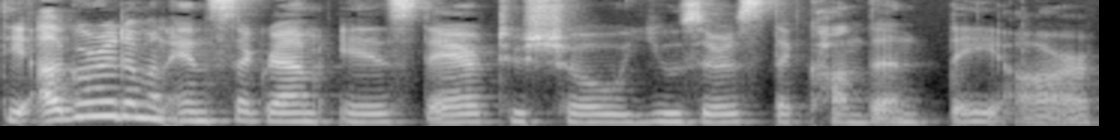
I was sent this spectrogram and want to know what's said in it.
The algorithm on Instagram is there to show users the content they are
